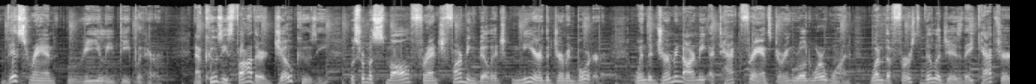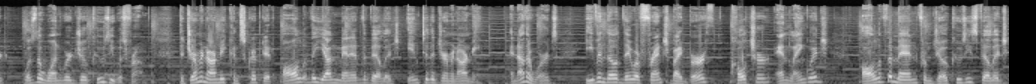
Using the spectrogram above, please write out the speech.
This ran really deep with her. Now, Cousy's father, Joe Cousy, was from a small French farming village near the German border. When the German army attacked France during World War I, one of the first villages they captured was the one where Joe Cousy was from. The German army conscripted all of the young men of the village into the German army. In other words, even though they were French by birth, culture, and language, all of the men from Joe Cousy's village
